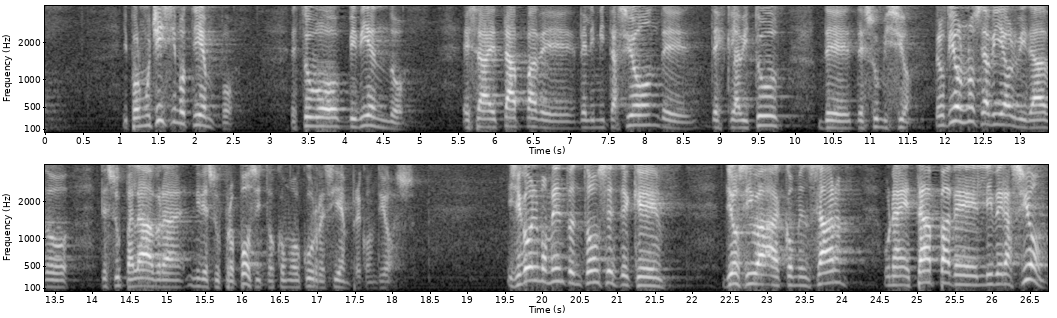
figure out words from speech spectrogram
y por muchísimo tiempo estuvo viviendo esa etapa de, limitación, de, esclavitud, de, sumisión. Pero Dios no se había olvidado de su palabra ni de sus propósitos, como ocurre siempre con Dios. Y llegó el momento entonces de que Dios iba a comenzar una etapa de liberación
